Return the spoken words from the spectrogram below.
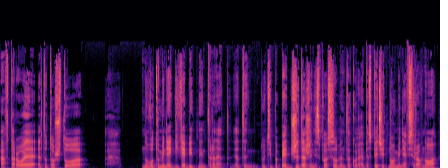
а второе — это то, что ну вот у меня гигабитный интернет. Это, ну, типа 5G даже не способен такое обеспечить, но у меня все равно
